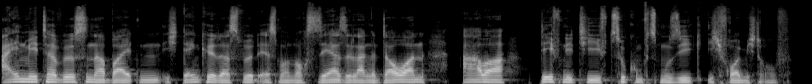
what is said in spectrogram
ein Metaverse arbeiten. Ich denke, das wird erstmal noch sehr, sehr lange dauern, aber definitiv Zukunftsmusik. Ich freue mich drauf.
